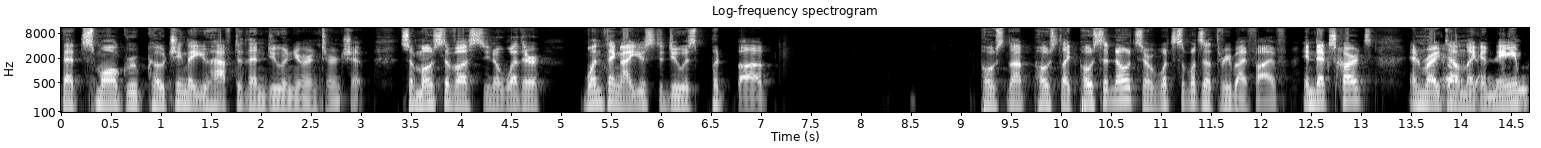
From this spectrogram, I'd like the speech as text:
that small group coaching that you have to then do in your internship. So most of us, you know, whether one thing I used to do is put uh, post not post like post-it notes or what's what's a three by five index cards and write down like yeah. a name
